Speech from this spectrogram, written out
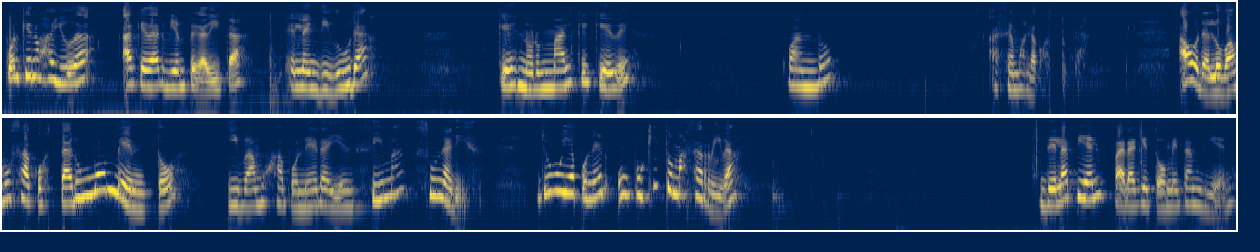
porque nos ayuda a quedar bien pegadita en la hendidura que es normal que quede cuando hacemos la costura. Ahora lo vamos a acostar un momento y vamos a poner ahí encima su nariz. Yo voy a poner un poquito más arriba de la piel para que tome también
